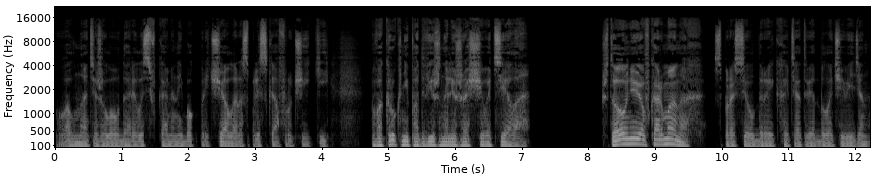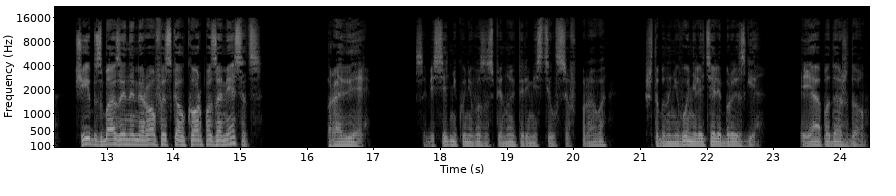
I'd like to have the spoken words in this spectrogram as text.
Волна тяжело ударилась в каменный бок причала, расплескав ручейки вокруг неподвижно лежащего тела. «Что у нее в карманах?» — спросил Дрейк, хотя ответ был очевиден. «Чип с базой номеров из Колкорпа за месяц?» «Проверь». Собеседник у него за спиной переместился вправо, чтобы на него не летели брызги. «Я подожду».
